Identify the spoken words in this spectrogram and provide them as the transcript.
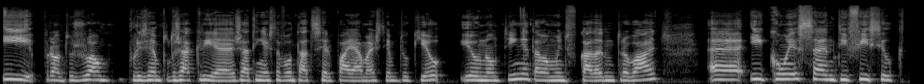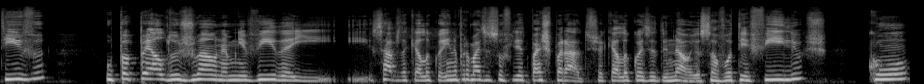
e pronto, o João, por exemplo, já queria, já tinha esta vontade de ser pai há mais tempo do que eu. Eu não tinha, estava muito focada no trabalho. Ah, e com esse ano difícil que tive, o papel do João na minha vida e, e, sabes aquela coisa, ainda para mais eu sou filha de pais separados, aquela coisa de não, eu só vou ter filhos com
